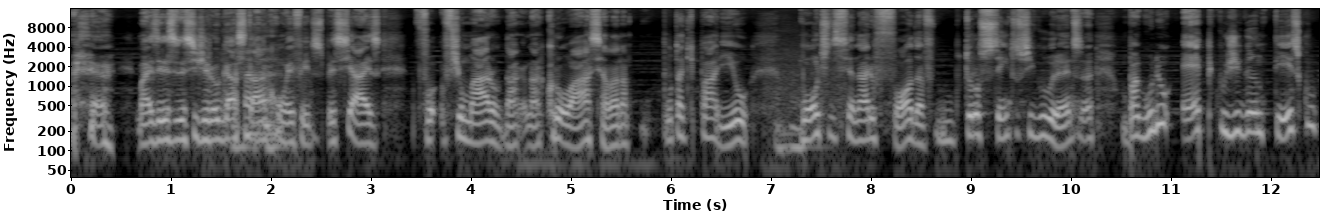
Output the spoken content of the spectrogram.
Mas eles decidiram gastar com efeitos especiais. Fo- filmaram na, na Croácia, lá na puta que pariu. Um monte de cenário foda, trocentos figurantes. né? Um bagulho épico, gigantesco.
